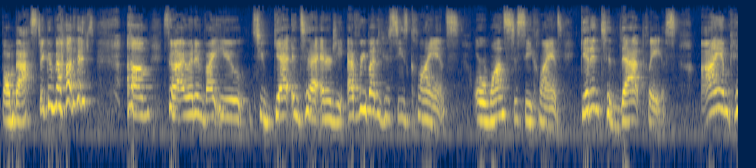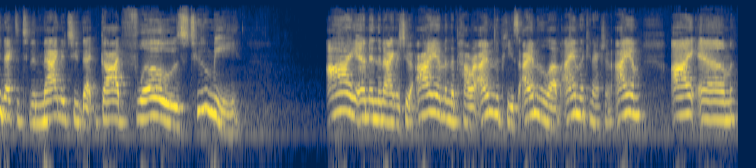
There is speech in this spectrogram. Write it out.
bombastic about it. Um, so I would invite you to get into that energy. Everybody who sees clients or wants to see clients, get into that place. I am connected to the magnitude that God flows to me. I am in the magnitude. I am in the power. I am the peace. I am the love. I am the connection. I am I am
